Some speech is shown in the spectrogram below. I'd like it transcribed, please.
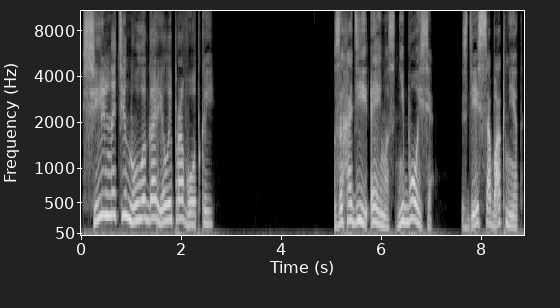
сильно тянуло горелой проводкой. «Заходи, Эймос, не бойся!» Здесь собак нет.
